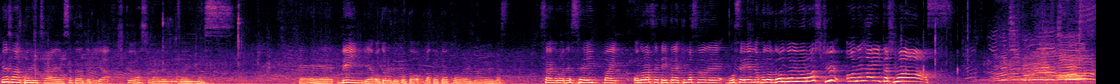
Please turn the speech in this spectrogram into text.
皆さんこんにちは。安坂踊り屋菊頭でございます、えー、メインで踊れること誠光栄に思います。最後まで精一杯踊らせていただきますのでご声援のほどどうぞよろしくお願いいたします。よろしくお願いしま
